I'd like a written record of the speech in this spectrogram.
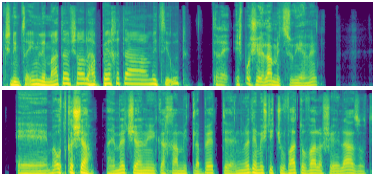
כשנמצאים למטה אפשר להפך את המציאות? תראה, יש פה שאלה מצוינת, אה, מאוד קשה. האמת שאני ככה מתלבט, אה, אני לא יודע אם יש לי תשובה טובה לשאלה הזאת,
